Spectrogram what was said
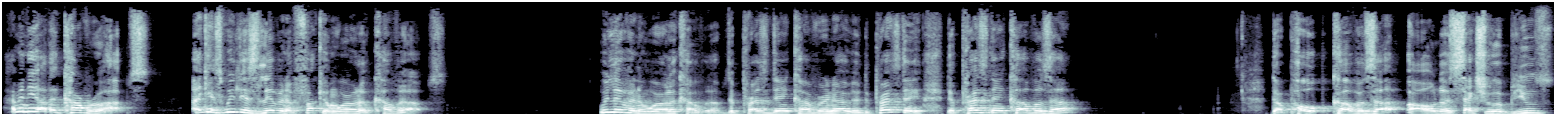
How many other cover ups? I guess we just live in a fucking world of cover ups. We live in a world of cover ups. The president covering up. If the president, the president covers up. The Pope covers up all the sexual abuse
